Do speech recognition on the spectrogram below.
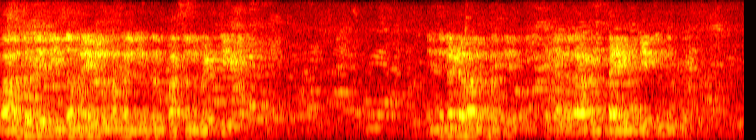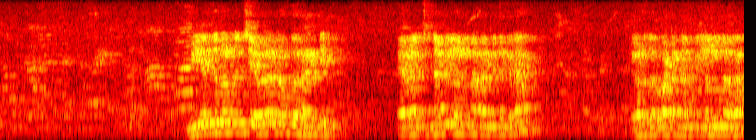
వాళ్ళతోటే తీద్దాము ఎవరికైనా న్యూట్రల్ పర్సన్ పెట్టి తీద్దాం ఎందుకంటే వాళ్ళు ప్రతి ఒక్కరి దగ్గర రావడం టైం టేకింగ్ మీ అందులో నుంచి ఎవరైనా ఒక రండి. ఎవరైనా చిన్న పిల్లలు ఉన్నారా మీ దగ్గర? ఎవరితో పాటు నా పిల్లలు ఉన్నారా?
